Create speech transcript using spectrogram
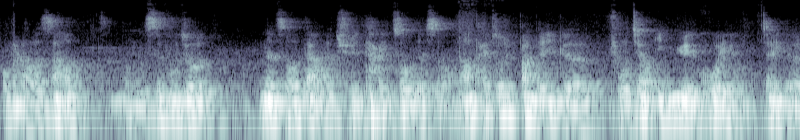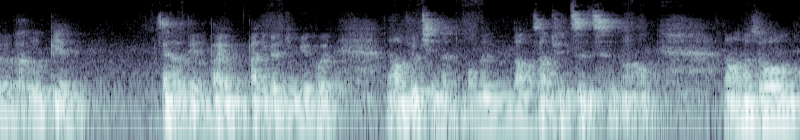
我们老和尚哦，我们师傅就。那时候带我们去台州的时候，然后台州就办了一个佛教音乐会哦，在一个河边，在河边办办一个音乐会，然后就请了我们老和尚去致辞嘛哦，然后他说，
